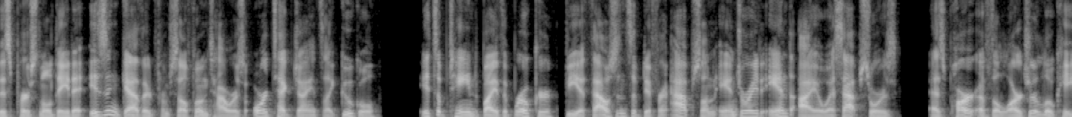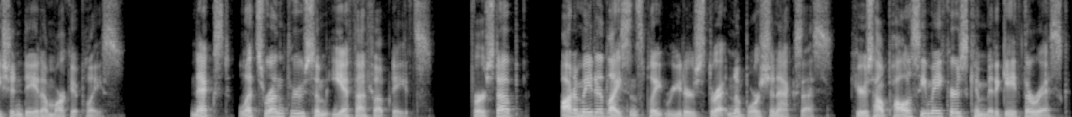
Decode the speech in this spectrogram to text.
This personal data isn't gathered from cell phone towers or tech giants like Google. It's obtained by the broker via thousands of different apps on Android and iOS app stores as part of the larger location data marketplace. Next, let's run through some EFF updates. First up, automated license plate readers threaten abortion access. Here's how policymakers can mitigate the risk.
